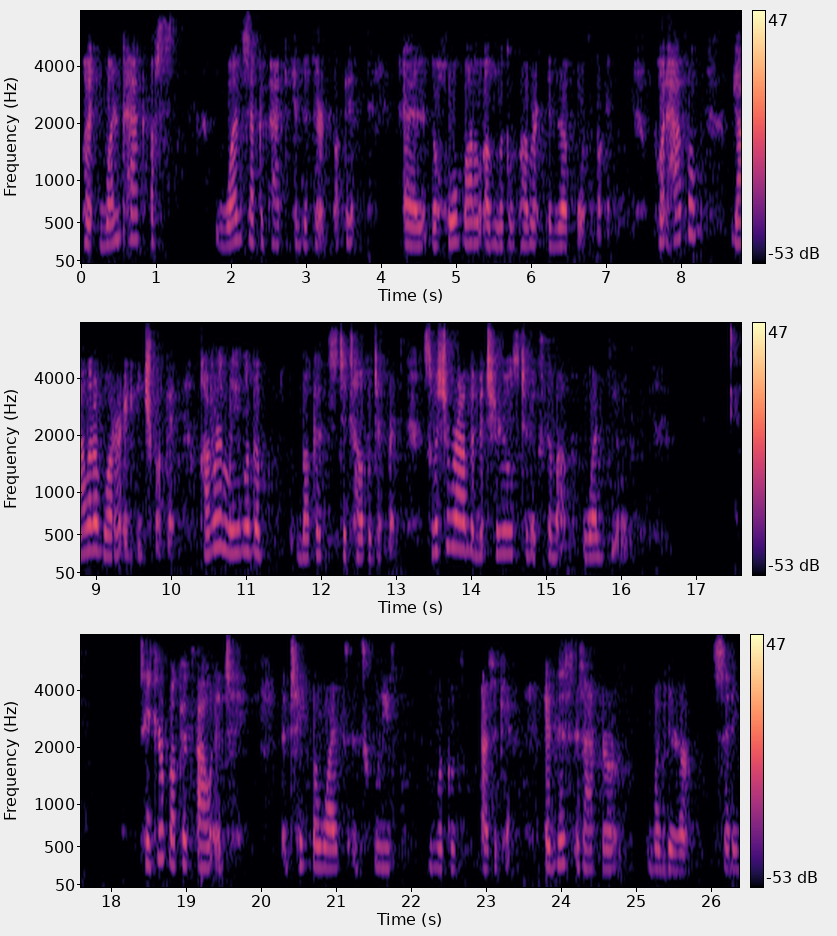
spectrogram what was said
Put 1 pack of 1 septic pack in the third bucket and the whole bottle of liquid cover in the fourth bucket. Put half a gallon of water in each bucket. Cover and label the buckets to tell the difference. Swish around the materials to mix them up when sealed. Take your buckets out and, and take the wipes and squeeze the liquids as you can. And this is after when they're sitting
